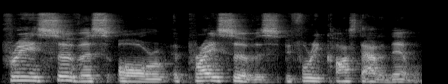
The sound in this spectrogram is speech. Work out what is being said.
prayer service or a praise service before he cast out a devil.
